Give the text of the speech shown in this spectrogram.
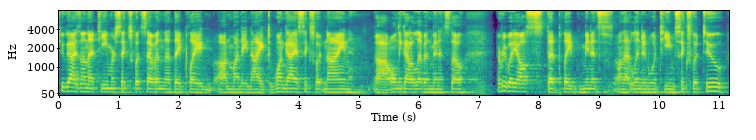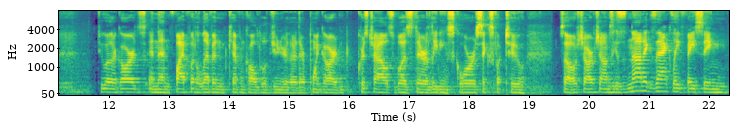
Two guys on that team are six foot seven that they played on Monday night. One guy is six foot nine, uh, only got 11 minutes though. Everybody else that played minutes on that Lindenwood team, six foot two, two other guards, and then five foot 11, Kevin Caldwell Jr., their, their point guard. Chris Childs was their leading scorer, six foot two. So Sharavjamts is not exactly facing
